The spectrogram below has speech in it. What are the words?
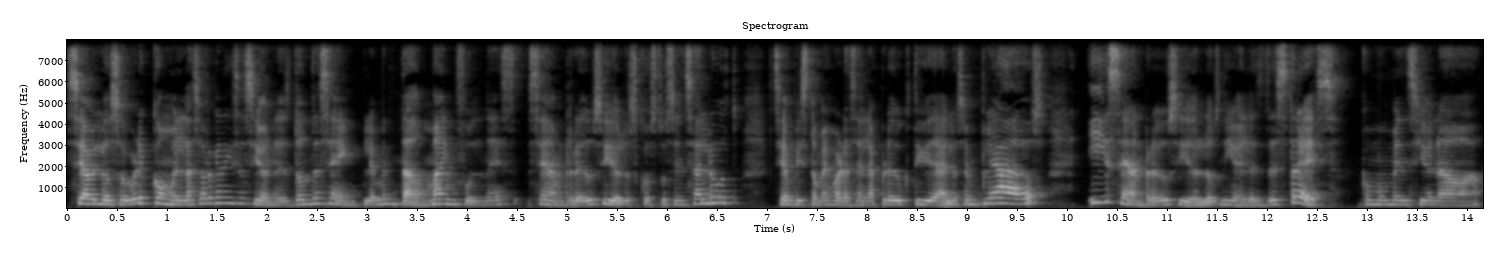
se habló sobre cómo en las organizaciones donde se ha implementado mindfulness se han reducido los costos en salud, se han visto mejoras en la productividad de los empleados y se han reducido los niveles de estrés. Como mencionaba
